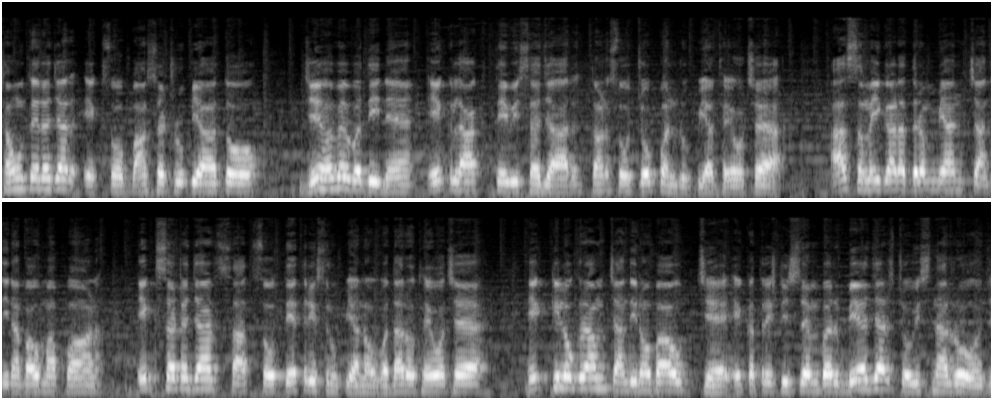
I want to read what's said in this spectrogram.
છોતેર હજાર એકસો બાસઠ રૂપિયા હતો, જે હવે વધીને એક લાખ ત્રેવીસ હજાર ત્રણસો ચોપન રૂપિયા થયો છે. આ સમયગાળા દરમિયાન ચાંદીના ભાવમાં પણ એકસઠ હજાર સાતસો તેત્રીસ રૂપિયાનો વધારો થયો છે. એક કિલોગ્રામ ચાંદીનો ભાવ જે એકત્રીસ ડિસેમ્બર બે હજાર ચોવીસના રોજ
